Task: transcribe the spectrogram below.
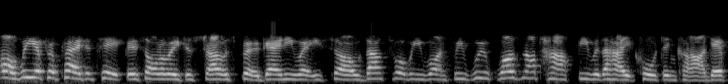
Oh, we are prepared to take this all the way to Strasbourg anyway, so that's what we want. We, we was not happy with the High Court in Cardiff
